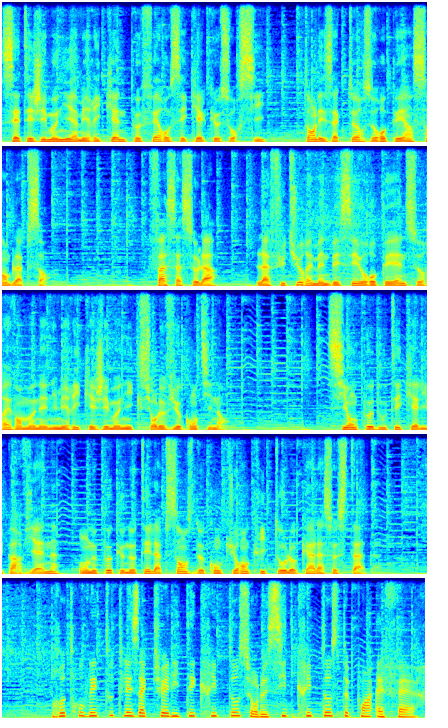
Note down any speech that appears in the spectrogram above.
Cette hégémonie américaine peut faire hausser quelques sourcils, tant les acteurs européens semblent absents. Face à cela, la future MNBC européenne se rêve en monnaie numérique hégémonique sur le vieux continent. Si on peut douter qu'elle y parvienne, on ne peut que noter l'absence de concurrents crypto local à ce stade. Retrouvez toutes les actualités crypto sur le site cryptost.fr.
